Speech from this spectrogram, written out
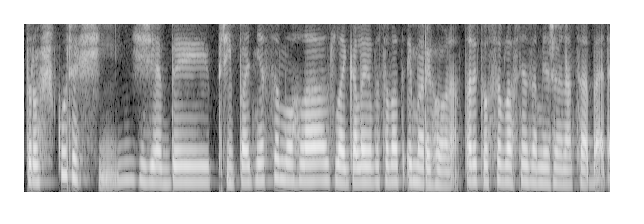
trošku řeší, že by případně se mohla zlegalizovat i marihuana. Tady to se vlastně zaměřuje na CBD.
